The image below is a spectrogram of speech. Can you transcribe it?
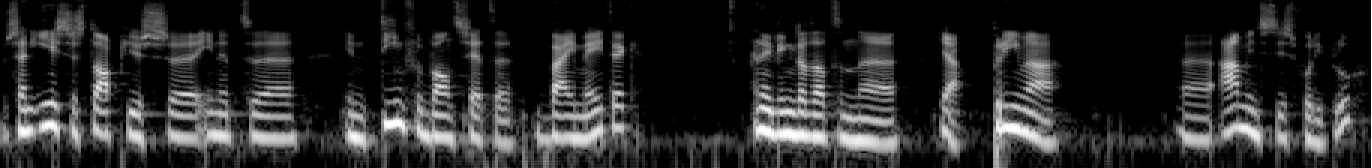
zijn eerste stapjes in het in teamverband zetten bij Metec. En ik denk dat dat een ja, prima aanwinst is voor die ploeg.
